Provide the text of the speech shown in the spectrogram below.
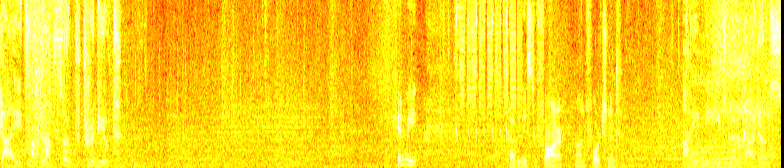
guides a blood-soaked tribute. Can we... Target is too far. Unfortunate. I need no guidance.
